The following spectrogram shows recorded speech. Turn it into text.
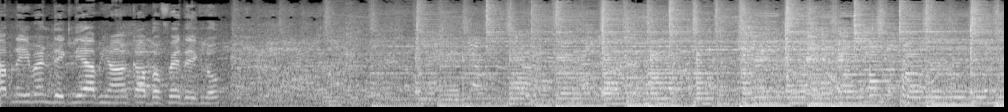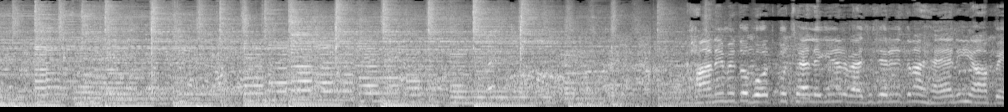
आपने इवेंट देख लिया, अब यहाँ का बफे देख लो। खाने में तो बहुत कुछ है, लेकिन यार वेजिटेरियन इतना है नहीं यहाँ पे।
